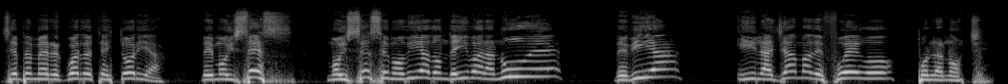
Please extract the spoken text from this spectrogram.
siempre me recuerdo esta historia de Moisés. Moisés se movía donde iba la nube de día y la llama de fuego por la noche.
